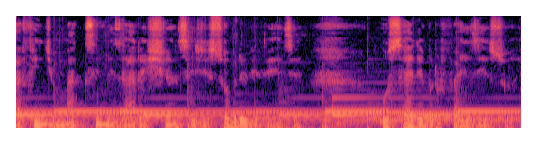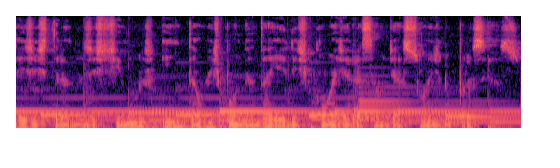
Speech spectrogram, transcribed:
a fim de maximizar as chances de sobrevivência o cérebro faz isso registrando os estímulos e então respondendo a eles com a geração de ações no processo.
